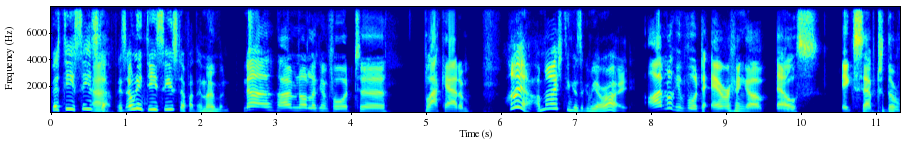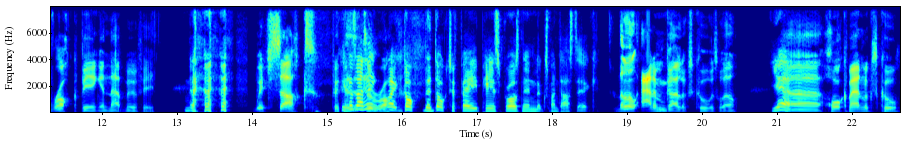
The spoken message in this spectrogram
But it's DC Uh, stuff. It's only DC stuff at the moment. no, I'm not looking forward to Black Adam. I am. I actually think it's gonna be alright. I'm looking forward to everything else except The Rock being in that movie, which sucks because, because it's I a think Rock. like Doc- the Doctor Fate, Pierce Brosnan looks fantastic. The little Adam guy looks cool as well. Yeah, Uh, Hawkman looks cool.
